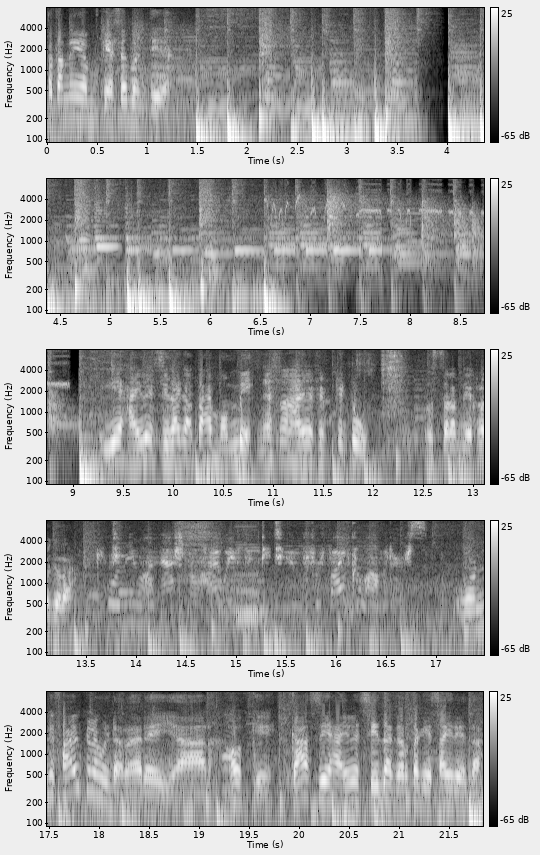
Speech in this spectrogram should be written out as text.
पता नहीं अब कैसे बनती है। ये हाईवे सीधा जाता है बॉम्बे नेशनल हाईवे 52 उस तरफ़ देख लो जरा। Continue on National Highway 52 for 5 kilometers. Only five kilometre अरे यार ओके काश ये हाईवे सीधा घर तक ऐसा ही रहता?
